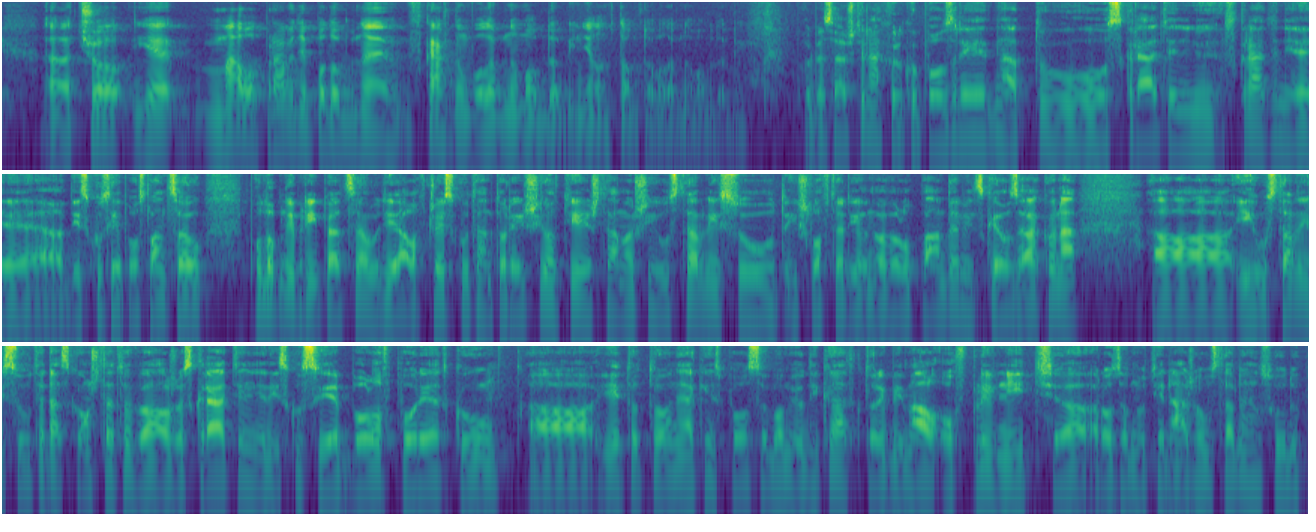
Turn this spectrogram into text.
čo je málo pravdepodobné v každom volebnom období, nielen v tomto volebnom období. Poďme sa ešte na chvíľku pozrieť na tú skrátenie, skrátenie e, diskusie poslancov. Podobný prípad sa udial v Česku, tam to riešil tiež tamoší ústavný súd, išlo vtedy o novelu pandemického zákona. Ich ústavný súd teda skonštatoval, že skrátenie diskusie bolo v poriadku. Je toto nejakým spôsobom judikát, ktorý by mal ovplyvniť rozhodnutie nášho ústavného súdu? mundo.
